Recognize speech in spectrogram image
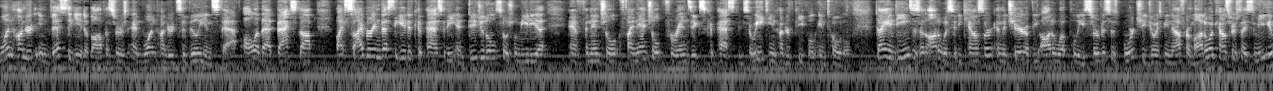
100 investigative officers, and 100 civilian staff. All of that backstopped by cyber investigative capacity and digital, social media, and financial financial forensics capacity. So 1,800 people in total. Diane Deans is an Ottawa City Councillor and the chair of the Ottawa Police Services Board. She joins me now from Ottawa. Councillor, it's nice to meet you.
